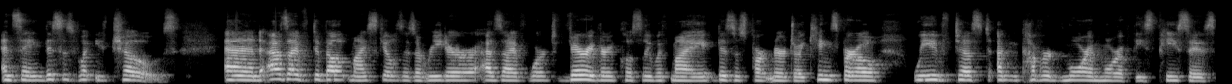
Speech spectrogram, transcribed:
and saying, This is what you chose. And as I've developed my skills as a reader, as I've worked very, very closely with my business partner, Joy Kingsborough, we've just uncovered more and more of these pieces.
